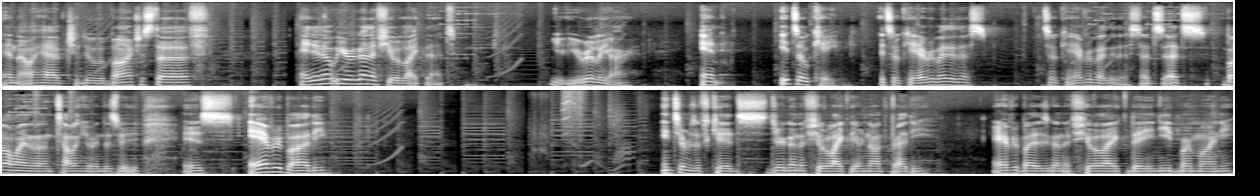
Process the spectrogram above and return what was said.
and now I have to do a bunch of stuff. And you know, you're gonna feel like that. You, you really are. And it's okay. It's okay, everybody does. It's okay. Everybody does. That's that's bottom line. What I'm telling you in this video is everybody. In terms of kids, they're gonna feel like they're not ready. Everybody's gonna feel like they need more money.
